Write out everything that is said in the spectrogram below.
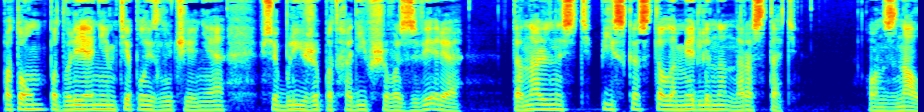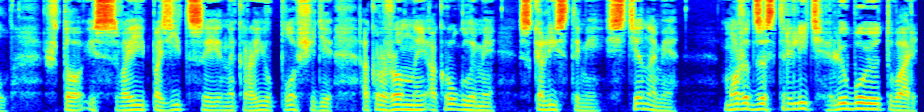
Потом, под влиянием теплоизлучения, все ближе подходившего зверя, тональность писка стала медленно нарастать. Он знал, что из своей позиции на краю площади, окруженной округлыми скалистыми стенами, может застрелить любую тварь,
